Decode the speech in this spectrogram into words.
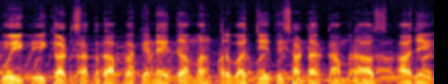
ਕੋਈ ਕੋਈ ਕੱਢ ਸਕਦਾ ਆਪਾਂ ਕਹਿੰਦੇ ਇਦਾਂ ਮੰਤਰ ਵਾਜੇ ਤੇ ਸਾਡਾ ਕੰਮ ਰਾਸ ਆ ਜਾਏ।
